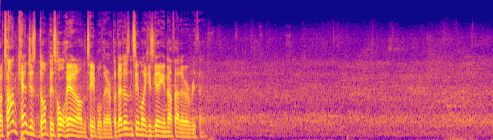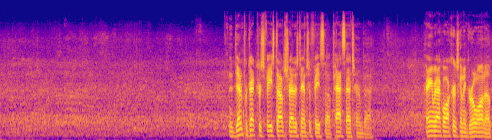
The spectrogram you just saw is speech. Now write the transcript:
Now, Tom can just dump his whole hand on the table there, but that doesn't seem like he's getting enough out of everything. The den protector's face down, stratus dancer face up. Pass that turn back. Hangerback Walker's going to grow on up.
